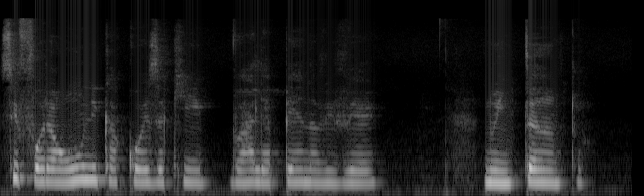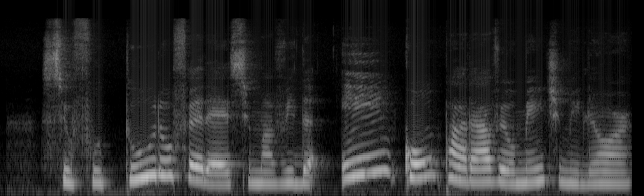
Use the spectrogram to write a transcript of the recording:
se for a única coisa que vale a pena viver. No entanto, se o futuro oferece uma vida incomparavelmente melhor,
